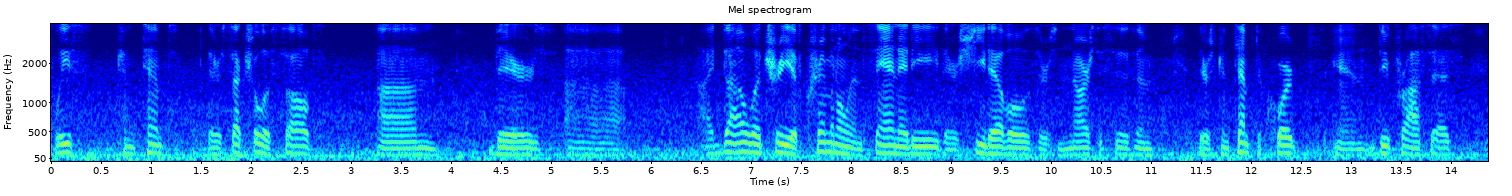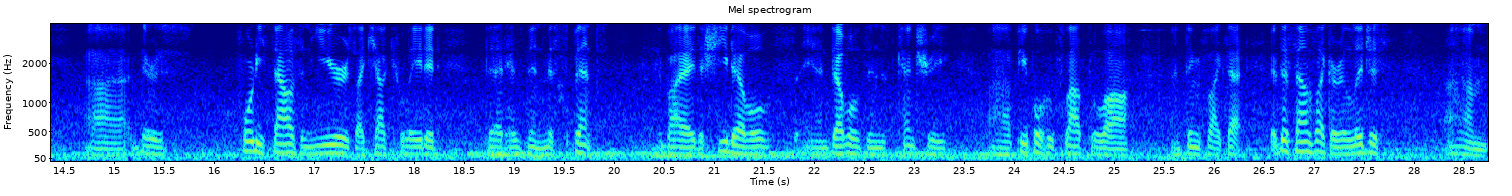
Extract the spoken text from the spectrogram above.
police contempt, there's sexual assault, um, there's uh, idolatry of criminal insanity, there's she devils, there's narcissism, there's contempt of courts and due process. Uh, there's 40,000 years, I calculated, that has been misspent by the she devils and devils in this country, uh, people who flout the law and things like that. If this sounds like a religious um,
